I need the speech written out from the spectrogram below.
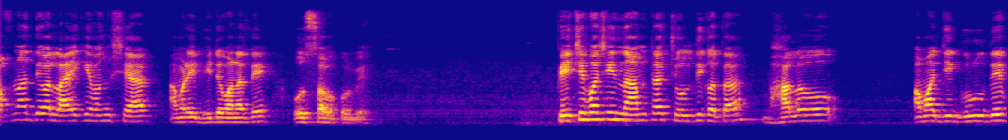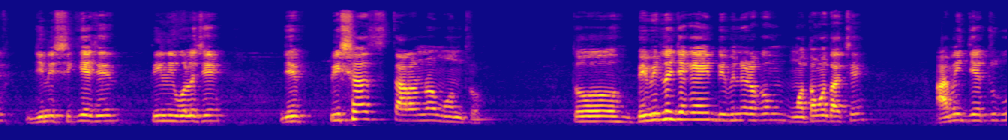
আপনার দেওয়া লাইক এবং শেয়ার আমার এই ভিডিও বানাতে উৎসাহ করবে। পেঁচে পাচির নামটা চলতি কথা। ভালো আমার যে গুরুদেব যিনি শিখিয়েছেন, তিনি বলেছে যে পিসাস তাড়ানোর মন্ত্র। তো বিভিন্ন জায়গায় বিভিন্ন রকম মতামত আছে। আমি যেটুকু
